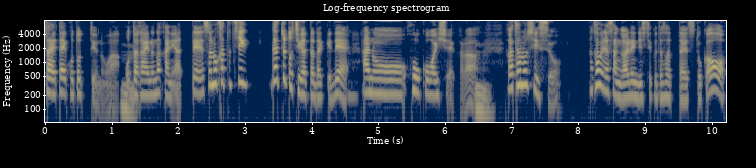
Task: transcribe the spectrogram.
伝えたいことっていうのはうん。お互いの中にあって、その形がちょっと違っただけで、あの方向は一緒やから、うん。だから楽しいですよ。中村さんがアレンジしてくださったやつとかを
